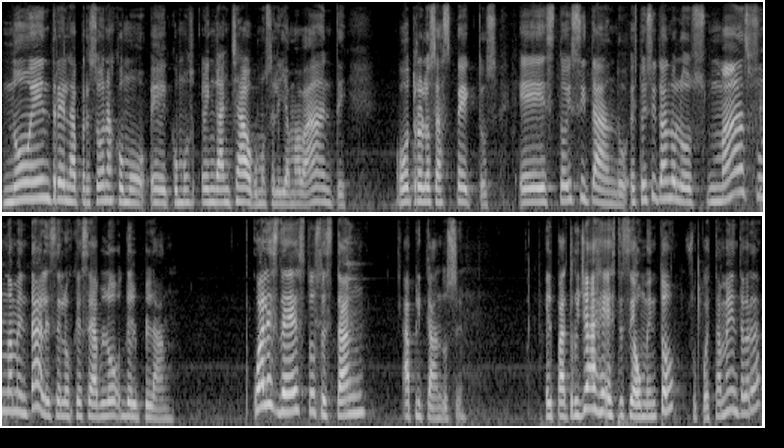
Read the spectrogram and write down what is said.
no entre las personas como, eh, como enganchado, como se le llamaba antes. Otro de los aspectos. estoy citando, estoy citando los más fundamentales de los que se habló del plan. ¿Cuáles de estos están aplicándose. El patrullaje, este se aumentó, supuestamente, ¿verdad?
